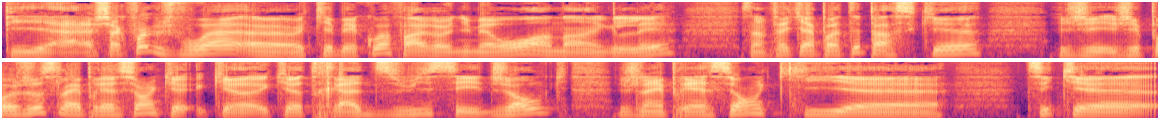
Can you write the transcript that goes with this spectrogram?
Puis à chaque fois que je vois un Québécois faire un numéro en anglais, ça me fait capoter parce que j'ai j'ai pas juste l'impression que que qu'il a traduit ses jokes, j'ai l'impression qu'il euh, tu sais que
